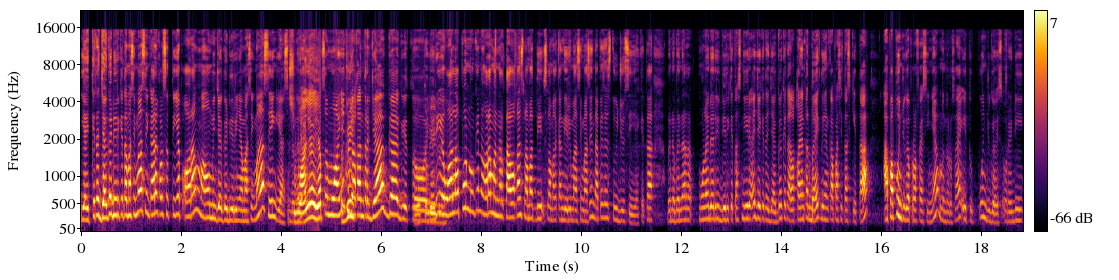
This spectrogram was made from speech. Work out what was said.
ya kita jaga diri kita masing-masing. Karena kalau setiap orang mau menjaga dirinya masing-masing ya sebenarnya Semuanya, yap, semuanya agree. juga akan terjaga gitu. Totally Jadi agree. walaupun mungkin orang menertawakan selamat di, selamatkan diri masing-masing tapi saya setuju sih ya kita benar-benar mulai dari diri kita sendiri aja kita jaga kita lakukan yang terbaik dengan kapasitas kita apa pun juga profesinya menurut saya itu pun juga is already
